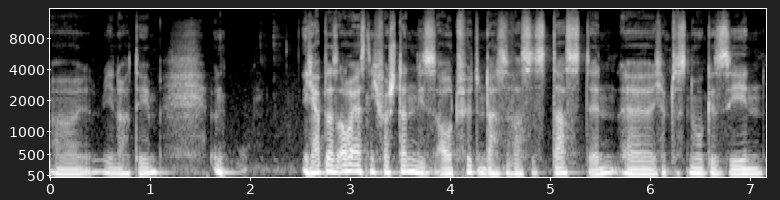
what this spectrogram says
äh, je nachdem. Und ich habe das auch erst nicht verstanden, dieses Outfit, und dachte, was ist das denn? Äh, ich habe das nur gesehen,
